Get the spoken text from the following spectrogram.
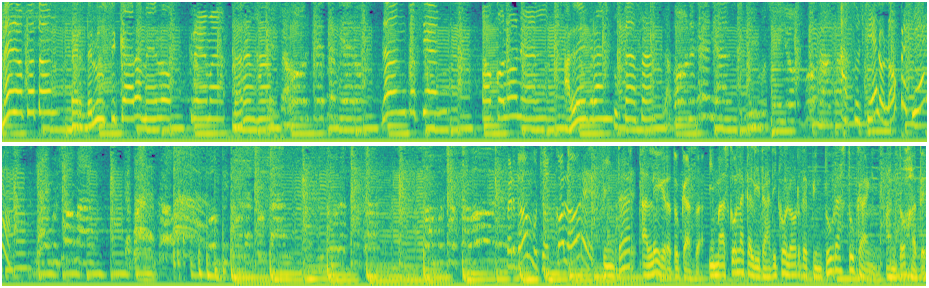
Melocotón, verde luz y caramelo, crema, naranja, el sabor que prefiero, blanco 100 o colonial, alegran. Tu casa, la pones genial, bolsillo mostaza. Azul cielo, lo prefiero. Y hay mucho más que puedes probar. Perdón, muchos colores. Pintar alegra tu casa y más con la calidad y color de pinturas Tucán. Antójate.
